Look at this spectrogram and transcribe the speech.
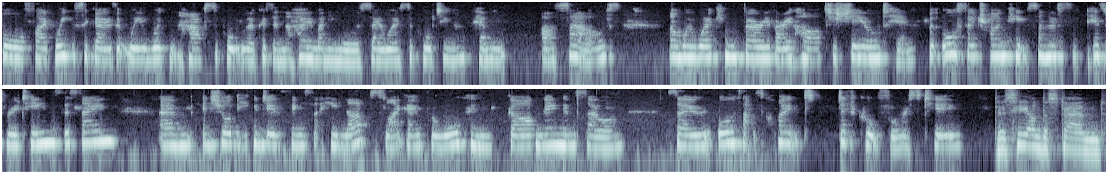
four or five weeks ago that we wouldn't have support workers in the home anymore. So we're supporting him ourselves and we're working very, very hard to shield him, but also try and keep some of his routines the same, um, ensure that he can do the things that he loves, like going for a walk and gardening and so on. So all of that's quite difficult for us too. Does he understand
